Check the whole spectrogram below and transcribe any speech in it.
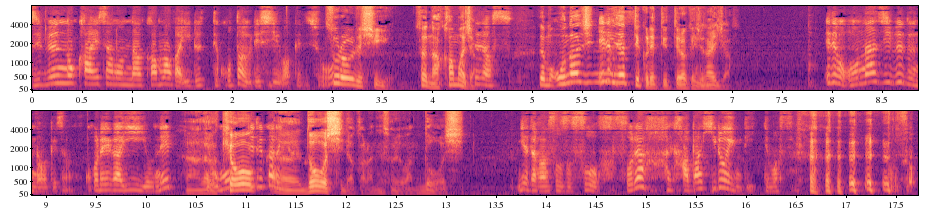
自分の会社の仲間がいるってことは嬉しいわけでしょ？それは嬉しいよ。それは仲間じゃん。でも同じになってくれって言ってるわけじゃないじゃん。え、でも同じ部分なわけじゃん。これがいいよねって思ってるから。いうん同志だからね、それは同志。や、だからそうそうそう。それはは幅広いんで言ってますよ。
